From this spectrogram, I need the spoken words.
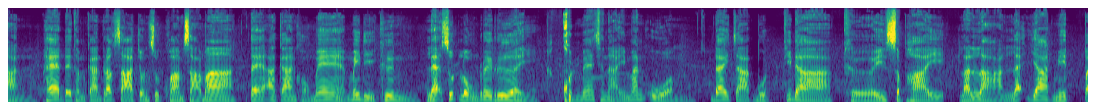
าล แพทย์ได้ทำการรักษาจนสุดความสามารถ แต่อาการของแม่ไม่ดีขึ้น และสุดลงเรื่อยๆ คุณแม่ฉไหนมั่นอ่วม ได้จากบุตรธิดา เขยสะพ้ายหลานๆและญาติมิตร ไป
